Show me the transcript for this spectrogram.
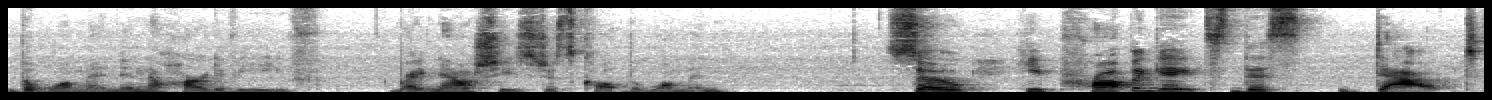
the woman, in the heart of Eve. Right now, she's just called the woman. So, he propagates this doubt.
